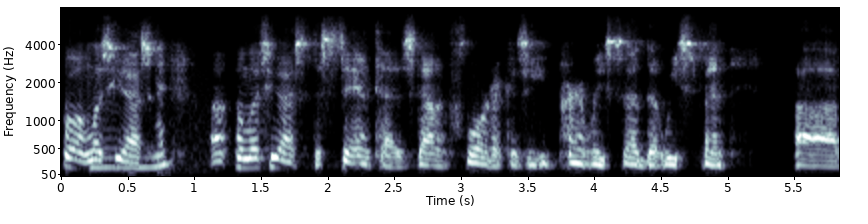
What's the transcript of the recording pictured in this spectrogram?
Well, unless you ask, mm-hmm. uh, unless you ask DeSantis down in Florida, because he apparently said that we spent uh,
